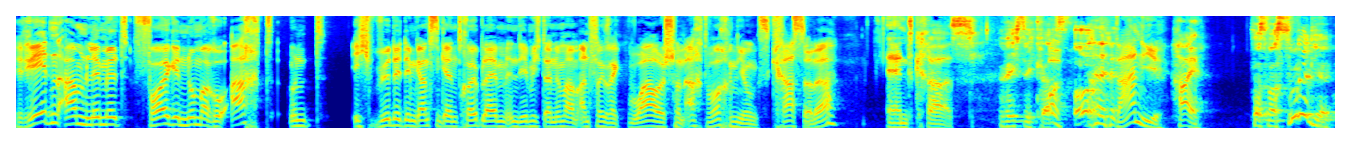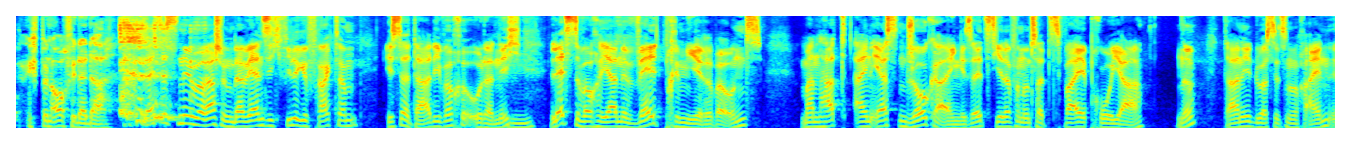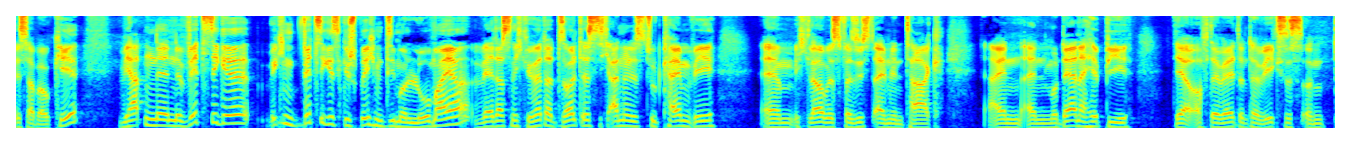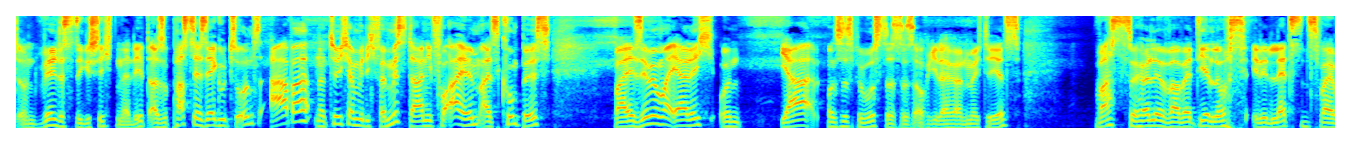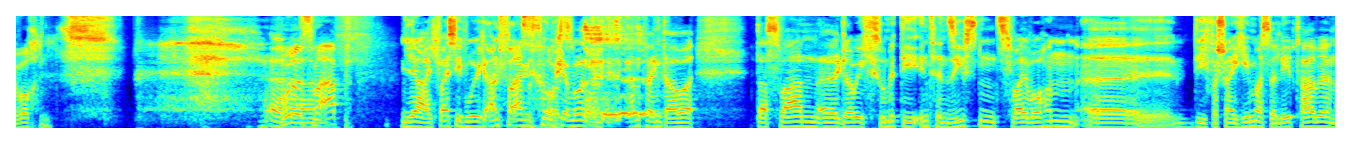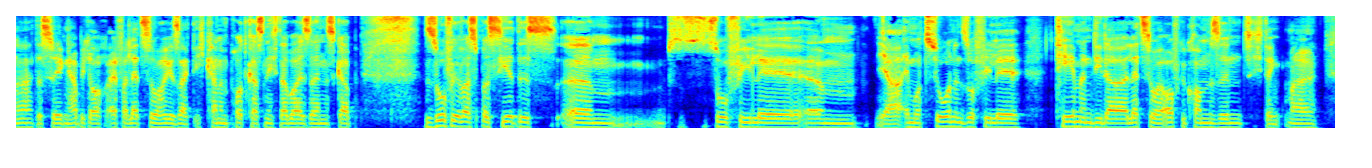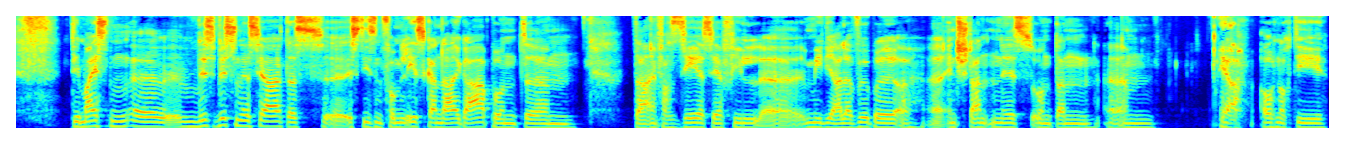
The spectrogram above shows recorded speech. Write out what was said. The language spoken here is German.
Reden am Limit, Folge Nummer 8 und ich würde dem Ganzen gerne treu bleiben, indem ich dann immer am Anfang sage, wow, schon acht Wochen, Jungs. Krass, oder? Endkrass. Richtig krass. Oh, oh. Dani. Hi. Was machst du denn hier? Ich bin auch wieder da. Das ist eine Überraschung. Da werden sich viele gefragt haben, ist er da die Woche oder nicht? Mhm. Letzte Woche ja eine Weltpremiere bei uns. Man hat einen ersten Joker eingesetzt. Jeder von uns hat zwei pro Jahr. Ne? Dani, du hast jetzt nur noch einen, ist aber okay. Wir hatten eine, eine witzige, wirklich ein witziges Gespräch mit Simon Lohmeier. Wer das nicht gehört hat, sollte es sich anhören, es tut keinem weh. Ähm, ich glaube, es versüßt einem den Tag. Ein, ein moderner Hippie, der auf der Welt unterwegs ist und, und wildeste Geschichten erlebt. Also passt er sehr gut zu uns, aber natürlich haben wir dich vermisst, Dani, vor allem als Kumpels, weil, sind wir mal ehrlich, und ja, uns ist bewusst, dass das auch jeder hören möchte jetzt. Was zur Hölle war bei dir los in den letzten zwei Wochen? Hol uns mal ab. Ja, ich weiß nicht, wo ich anfange, wo ich aber anfängt, aber das waren, äh, glaube ich, somit die intensivsten zwei Wochen, äh, die ich wahrscheinlich jemals erlebt habe. Ne? Deswegen habe ich auch einfach letzte Woche gesagt, ich kann im Podcast nicht dabei sein. Es gab so viel, was passiert ist, ähm, so viele ähm, ja, Emotionen, so viele Themen, die da letzte Woche aufgekommen sind. Ich denke mal, die meisten äh, wiss, wissen es ja, dass äh, es diesen Formel-E-Skandal gab und ähm, da einfach sehr, sehr viel äh, medialer Wirbel äh, entstanden ist und dann ähm, ja auch noch die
